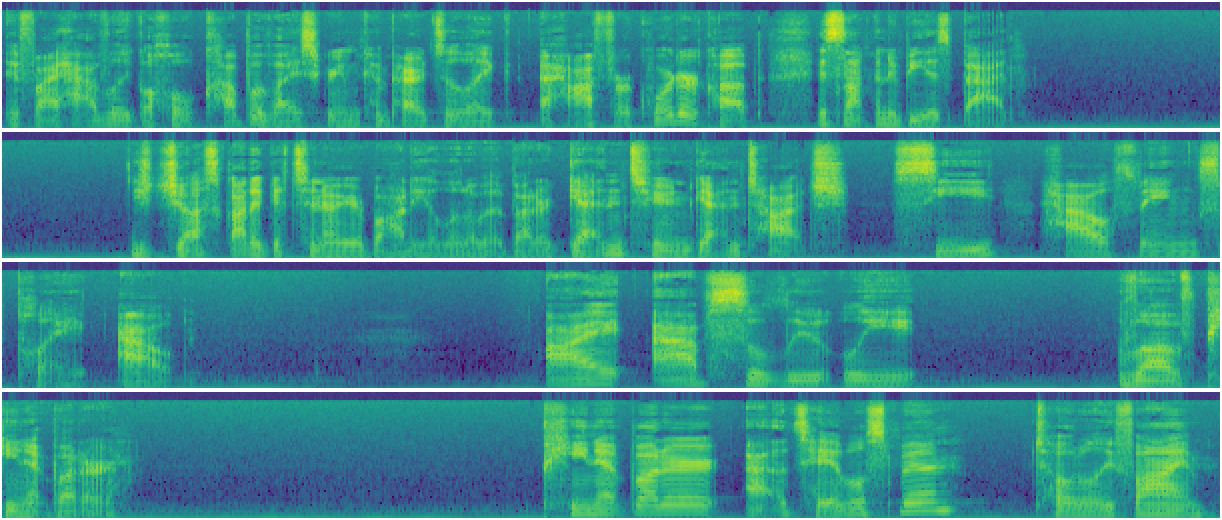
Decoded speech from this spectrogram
if I have like a whole cup of ice cream compared to like a half or quarter cup, it's not going to be as bad. You just got to get to know your body a little bit better. Get in tune, get in touch, see how things play out. I absolutely love peanut butter. Peanut butter at a tablespoon, totally fine.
